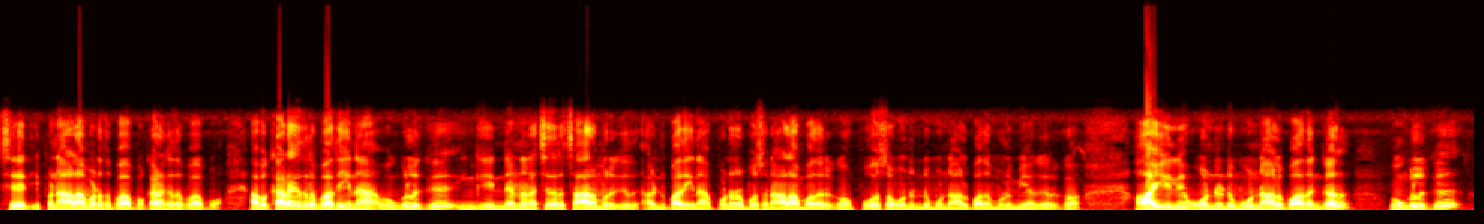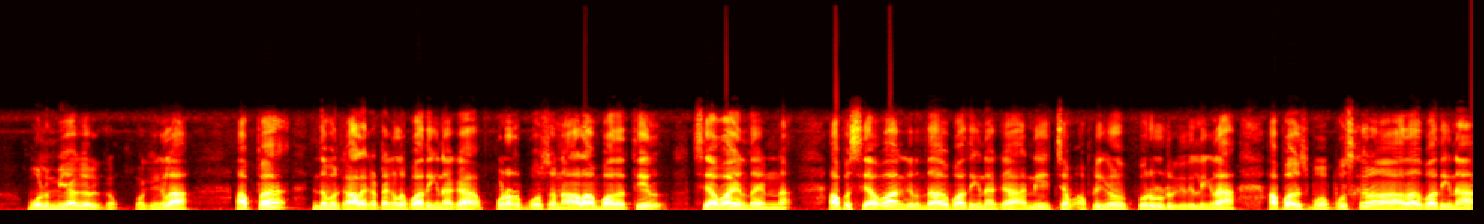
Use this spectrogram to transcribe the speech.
சரி இப்போ நாலாம் இடத்தை பார்ப்போம். கடகத்தை பார்ப்போம். அப்போ கடகத்தில் பார்த்தீங்கன்னா உங்களுக்கு இங்கே என்னென்ன நட்சத்திர சாரம் இருக்குது? அப்படின்னு பார்த்தீங்கன்னா புனர்பூச நாலாம் பாதம் இருக்கும். பூசம் ஒன்று ரெண்டு மூணு நாலு பாதம் முழுமையாக இருக்கும். ஆயிலையும் ஒன்று ரெண்டு மூணு நாலு பாதங்கள் உங்களுக்கு முழுமையாக இருக்கும். ஓகேங்களா? அப்போ இந்த மாதிரி காலகட்டங்களில் பார்த்தீங்கன்னாக்கா புனர்பூச நாலாம் பாதத்தில் செவ்வாய் இருந்தால் என்ன? அப்போ செவ்வாய் அங்கே இருந்தால் பார்த்தீங்கன்னாக்கா நீச்சம் அப்படிங்கிற ஒரு பொருள் இருக்குது இல்லைங்களா? அப்போ புஷ்கரம் அதாவது பார்த்தீங்கன்னா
